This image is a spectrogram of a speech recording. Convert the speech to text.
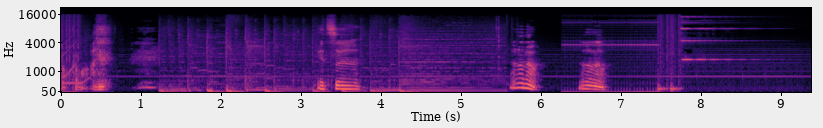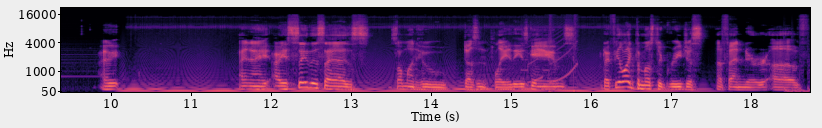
Oh, come on. it's. Uh, I don't know. I don't know. I and I, I say this as someone who doesn't play these games, but I feel like the most egregious offender of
